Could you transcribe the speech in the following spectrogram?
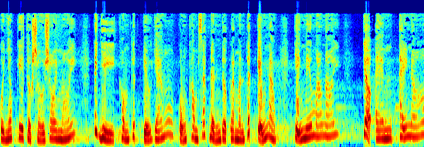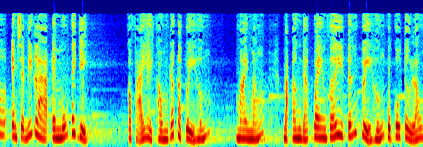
cô nhóc kia thật sự soi mói, cái gì không thích kiểu dáng cũng không xác định được là mình thích kiểu nào, chỉ miếu máu nói, "Chờ em thấy nó, em sẽ biết là em muốn cái gì." Có phải hay không rất là tùy hứng. May mắn Mạc Ân đã quen với tính tùy hứng của cô từ lâu.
